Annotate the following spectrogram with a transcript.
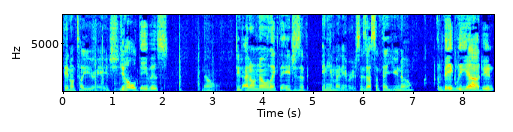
they don't tell you your age. Do you know how old Dave is? No, dude, I don't know like the ages of any of my neighbors. Is that something that you know? Vaguely, yeah, dude.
